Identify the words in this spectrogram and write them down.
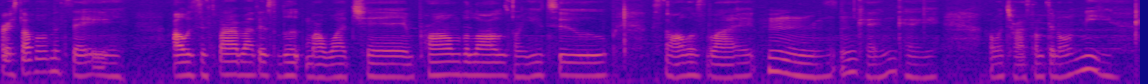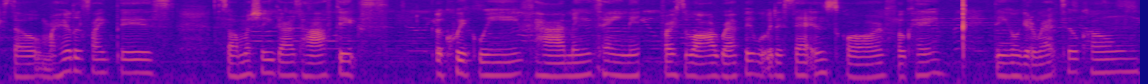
First off, I'm gonna say I was inspired by this look by watching prom vlogs on YouTube. So I was like, hmm, okay, okay. I'm gonna try something on me. So my hair looks like this. So I'm gonna show you guys how I fix a quick weave, how I maintain it. First of all, I wrap it with a satin scarf, okay? Then you're gonna get a rat tail comb.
